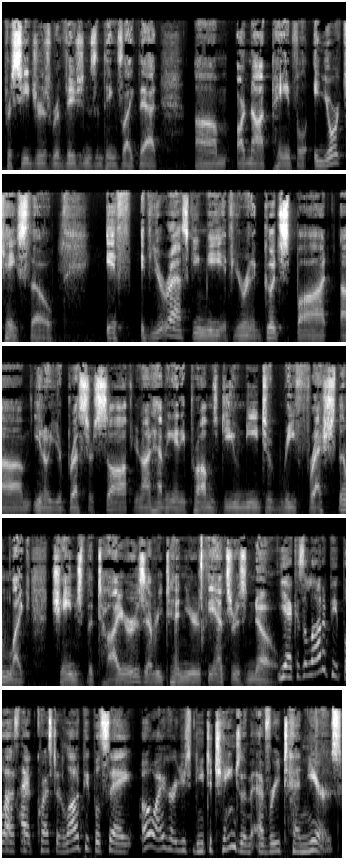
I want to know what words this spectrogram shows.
procedures, revisions, and things like that um, are not painful. In your case, though, if if you're asking me if you're in a good spot, um, you know your breasts are soft, you're not having any problems. Do you need to refresh them, like change the tires every ten years? The answer is no. Yeah, because a lot of people ask Okay. that question. A lot of people say, "Oh, I heard you need to change them every ten years."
